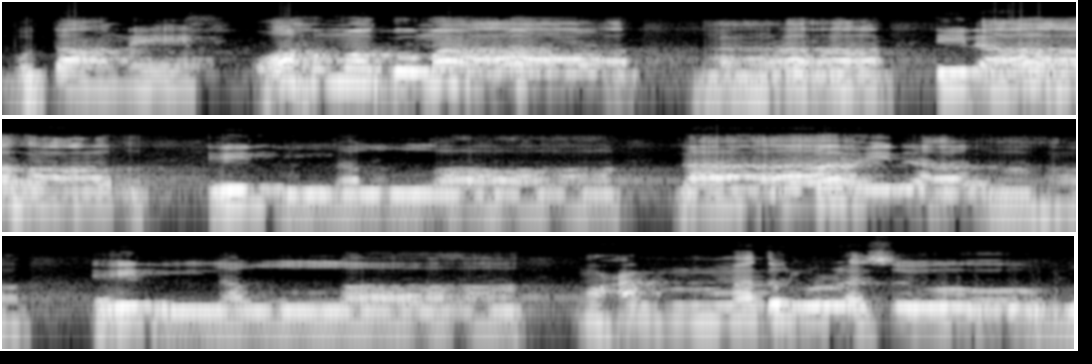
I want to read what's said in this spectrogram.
ভুতানে অহম গুমা ইলাহা ইল্লাল্লাহ। লা ইলাহা ইল্লাল্লাহ। মুহাম্মাদুর রাসূলুল্লাহ।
